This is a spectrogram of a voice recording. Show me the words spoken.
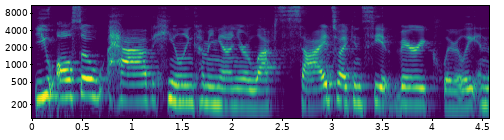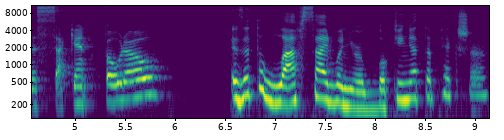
you also have healing coming in on your left side, so I can see it very clearly in the second photo. Is it the left side when you're looking at the picture?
